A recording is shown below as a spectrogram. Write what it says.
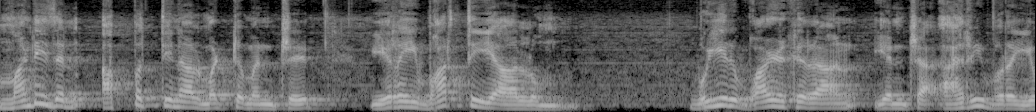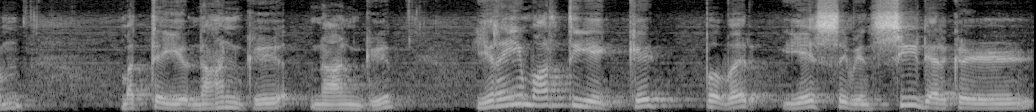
மனிதன் அப்பத்தினால் மட்டுமன்று இறை வார்த்தையாலும் உயிர் வாழ்கிறான் என்ற அறிவுரையும் மத்தையு நான்கு நான்கு. இறை வார்த்தையை கேட்பவர் இயேசுவின் சீடர்கள்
